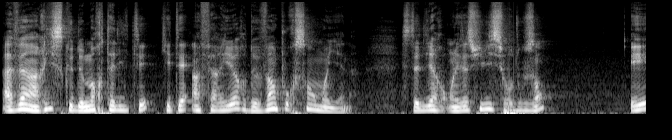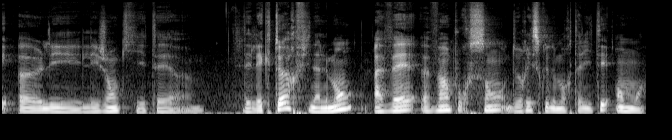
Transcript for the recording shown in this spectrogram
avaient un risque de mortalité qui était inférieur de 20% en moyenne. C'est-à-dire on les a suivis sur 12 ans, et euh, les, gens qui étaient euh, des lecteurs finalement avaient 20% de risque de mortalité en moins.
